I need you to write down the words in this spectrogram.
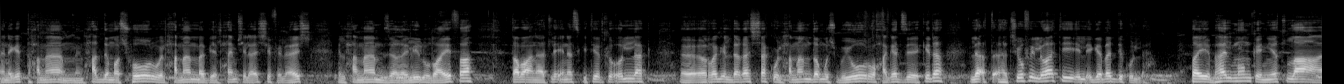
أنا جبت حمام من حد مشهور والحمام ما بيلحمش العش في العش الحمام زغاليله ضعيفة. طبعا هتلاقي ناس كتير تقول لك آه، الراجل ده غشك والحمام ده مش بيور وحاجات زي كده. لا هتشوف دلوقتي الإجابات دي كلها. طيب هل ممكن يطلع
